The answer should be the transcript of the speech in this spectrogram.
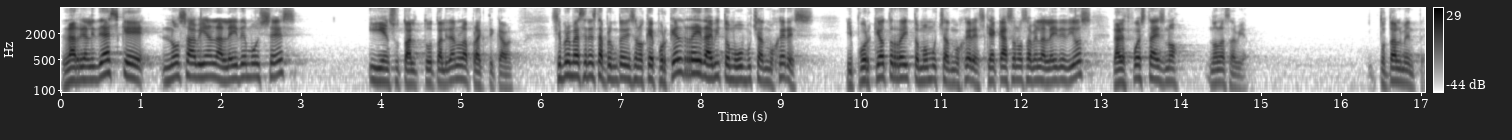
La realidad es que no sabían la ley de Moisés y en su totalidad no la practicaban. Siempre me hacen esta pregunta y dicen, ¿por qué el rey David tomó muchas mujeres? ¿Y por qué otro rey tomó muchas mujeres? ¿Qué acaso no sabían la ley de Dios? La respuesta es no, no la sabían. Totalmente.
